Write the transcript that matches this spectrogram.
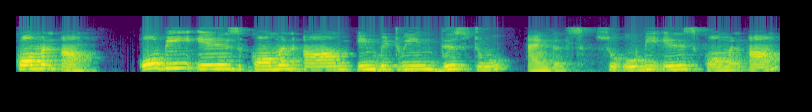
common arm. OB is common arm in between these two angles. So OB is common arm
